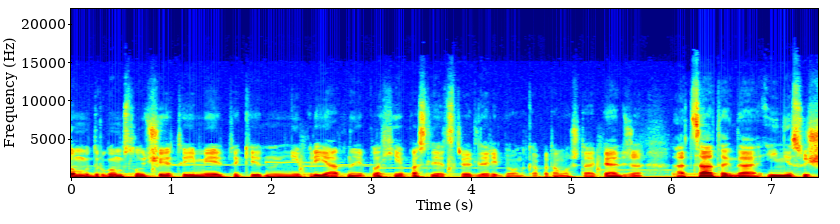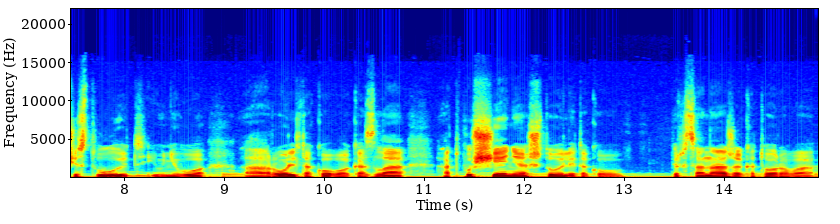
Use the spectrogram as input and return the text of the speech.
том и другом случае это имеет такие ну, неприятные, плохие последствия для ребенка, потому что, опять же, отца тогда и не существует, и у него а, роль такого козла отпущения, что ли, такого персонажа, которого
